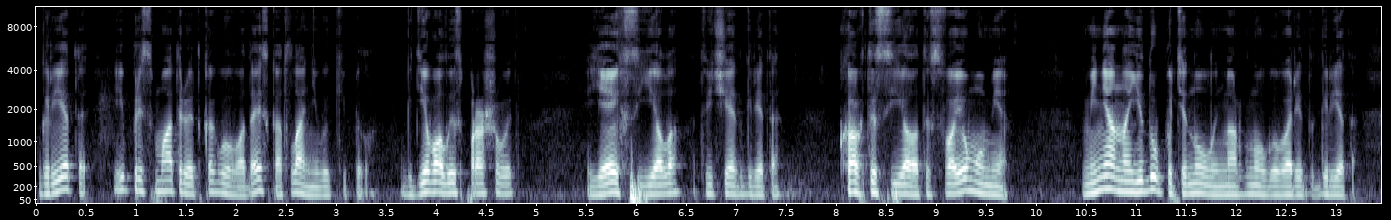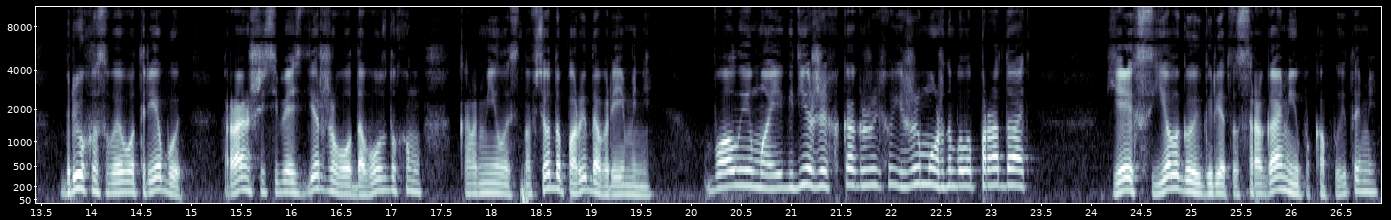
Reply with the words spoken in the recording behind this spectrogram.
Грета и присматривает, как бы вода из котла не выкипела. «Где валы?» – спрашивает. Я их съела, отвечает Грета. Как ты съела? Ты в своем уме? Меня на еду потянуло, моргнул, говорит Грета. Брюхо своего требует. Раньше себя сдерживала, да воздухом кормилась, но все до поры до времени. Валы мои, где же их, как же их, их же можно было продать? Я их съела, говорит Грета, с рогами и по копытами.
